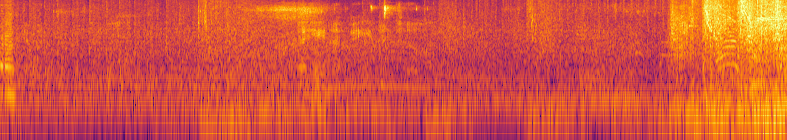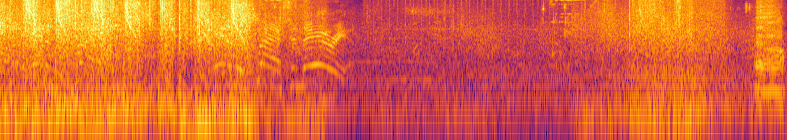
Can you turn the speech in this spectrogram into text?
Oh, I hate not being in infill. Enemy flash in the area. oh.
